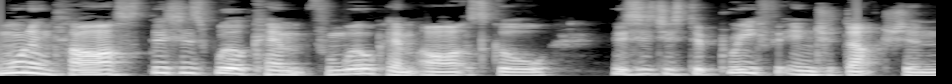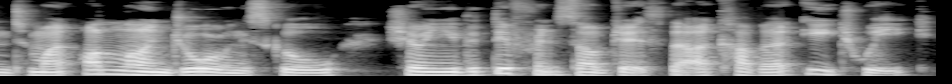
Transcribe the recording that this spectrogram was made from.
Morning class, this is Will Kemp from Will Kemp Art School. This is just a brief introduction to my online drawing school showing you the different subjects that I cover each week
